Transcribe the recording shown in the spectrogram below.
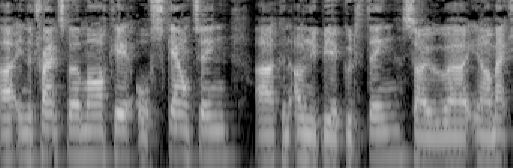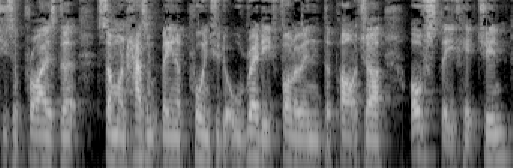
uh, in the transfer market or scouting uh, can only be a good thing. So, uh, you know, I'm actually surprised that someone hasn't been appointed already following the departure of Steve Hitchen.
